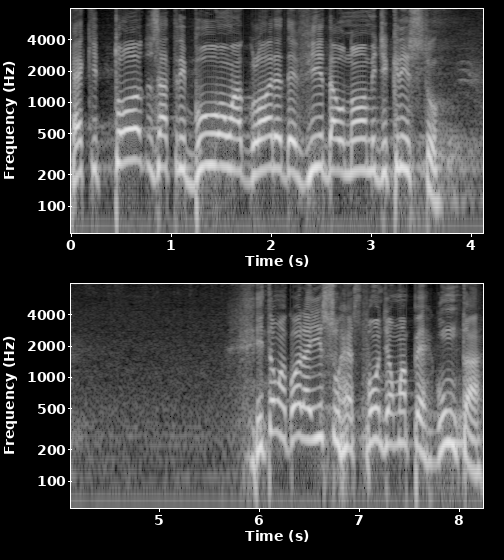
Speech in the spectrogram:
é que todos atribuam a glória devida ao nome de Cristo. Então agora isso responde a uma pergunta,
